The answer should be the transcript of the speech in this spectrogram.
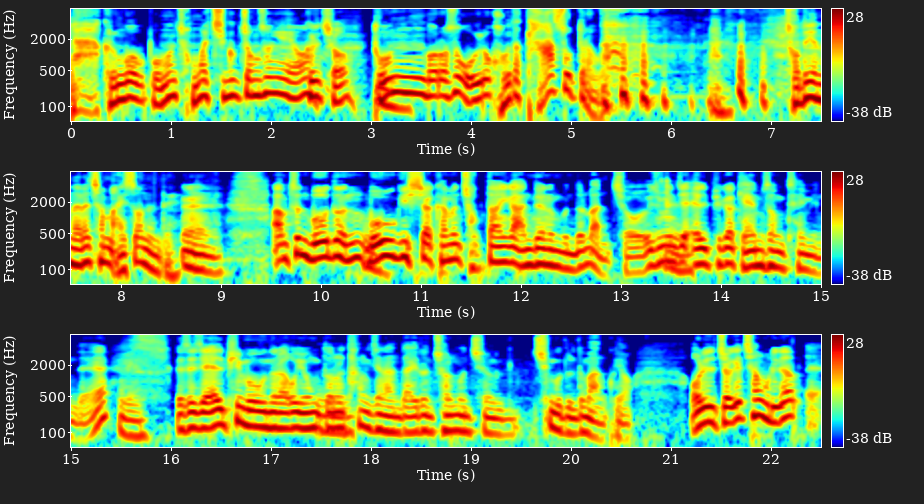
야 그런 거 보면 정말 지극정성이에요. 그렇죠. 돈 벌어서 오히려 거기다 다 쏟더라고요. 네. 저도 옛날에 참 많이 썼는데. 네. 아무튼 뭐든 모으기 시작하면 적당히가 안 되는 분들 많죠. 요즘에 이제 LP가 갬성템인데 그래서 이제 LP 모으느라고 용돈을 탕진한다 이런 젊은 친- 친구들도 많고요. 어릴 적에 참 우리가 애-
